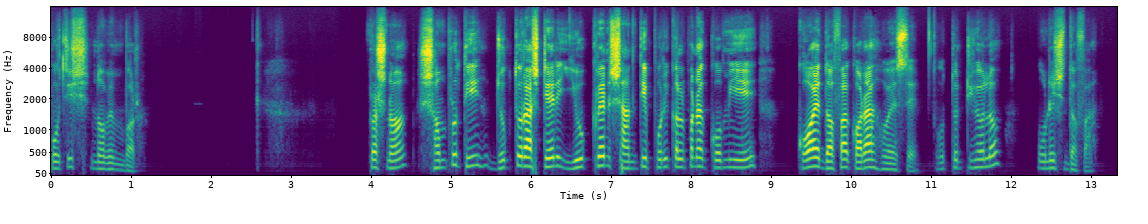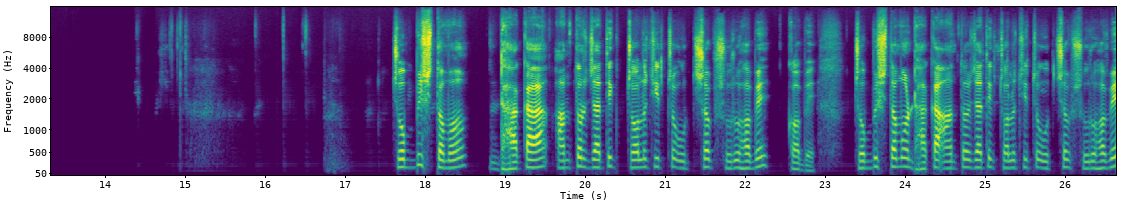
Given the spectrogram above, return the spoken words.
পঁচিশ নভেম্বর। প্রশ্ন, সম্প্রতি যুক্তরাষ্ট্রের ইউক্রেন শান্তি পরিকল্পনা কমিয়ে কয় দফা করা হয়েছে? উত্তরটি হল উনিশ দফা। চব্বিশতম ঢাকা আন্তর্জাতিক চলচ্চিত্র উৎসব শুরু হবে কবে? চব্বিশতম ঢাকা আন্তর্জাতিক চলচ্চিত্র উৎসব শুরু হবে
